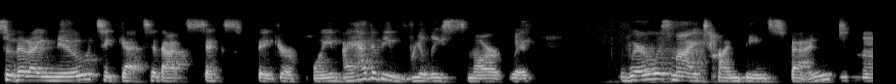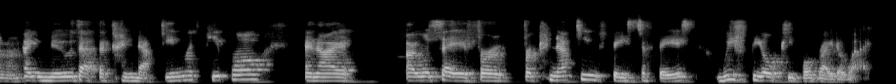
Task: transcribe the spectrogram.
so that I knew to get to that six figure point, I had to be really smart with where was my time being spent. Mm-hmm. I knew that the connecting with people, and I, I will say for for connecting face to face, we feel people right away.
